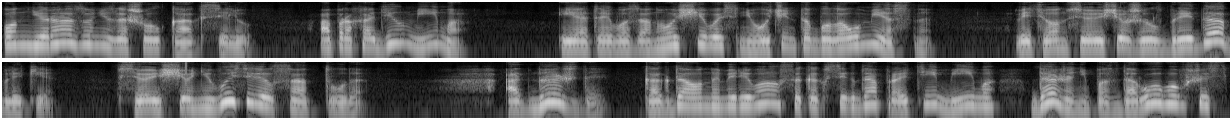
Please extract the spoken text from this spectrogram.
он ни разу не зашел к Акселю, а проходил мимо, и эта его заносчивость не очень-то была уместна, ведь он все еще жил в Брейдаблике, все еще не выселился оттуда. Однажды, когда он намеревался, как всегда, пройти мимо, даже не поздоровавшись,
